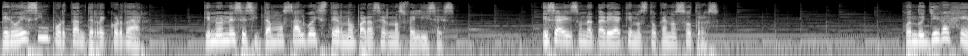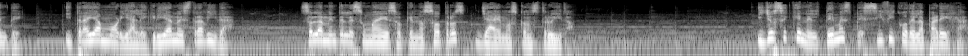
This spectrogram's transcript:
Pero es importante recordar que no necesitamos algo externo para hacernos felices. Esa es una tarea que nos toca a nosotros. Cuando llega gente y trae amor y alegría a nuestra vida, solamente le suma eso que nosotros ya hemos construido. Y yo sé que en el tema específico de la pareja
